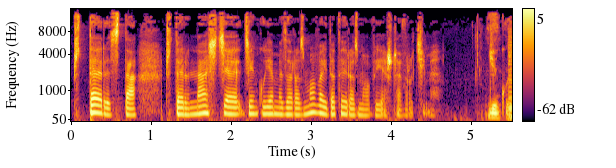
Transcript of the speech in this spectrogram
414. Dziękujemy za rozmowę i do tej rozmowy jeszcze wrócimy. Dziękuję.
